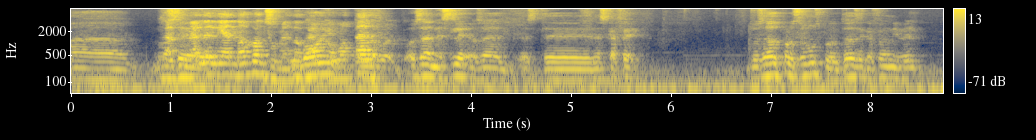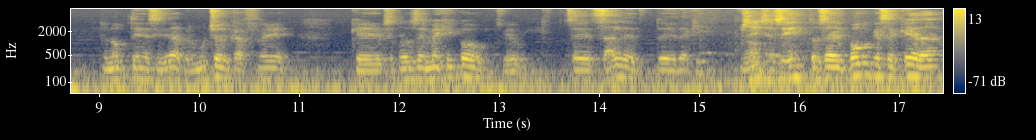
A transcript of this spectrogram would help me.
O no sea, al sé, final del día no consumes local Voy- como tal. O, o sea, Nestlé, o sea, este, Nescafé. Nosotros somos productores de café a un nivel, tú no tienes idea, pero mucho del café que se produce en México se, se sale de, de aquí. ¿no? Sí, sí, sí. Entonces, el poco que se queda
